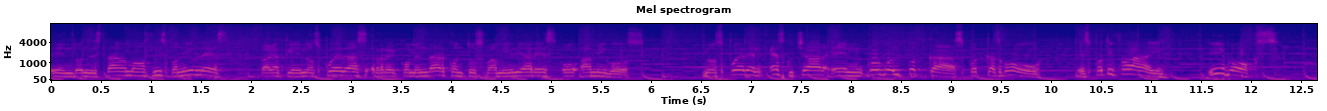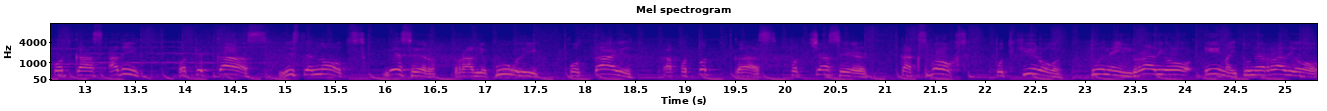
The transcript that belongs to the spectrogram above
en donde estamos disponibles para que nos puedas recomendar con tus familiares o amigos. Nos pueden escuchar en Google Podcast, Podcast Go, Spotify, Evox, Podcast Addict, Podcast Cast, Listen Notes, Deezer, Radio Public, Hotile, Apple Podcast, Podchaser, Caxbox, Hero, TuneIn Radio y MyTuner Radio.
